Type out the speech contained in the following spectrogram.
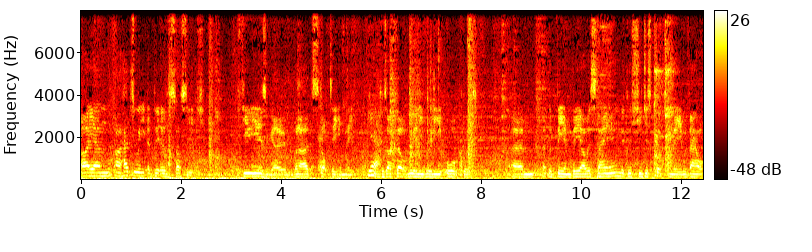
I um I had to eat a bit of sausage a few years ago when I had stopped eating meat. Yeah. Because I felt really really awkward um, at the B and B I was staying in because she just cooked for me without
